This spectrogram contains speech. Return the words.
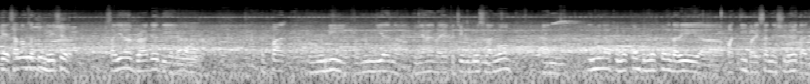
Okey, salam satu Malaysia. Saya berada di tempat mengundi pengundian uh, pilihan raya kecil Ulu Selangor dan inilah penyokong-penyokong dari uh, Parti Barisan Nasional dan,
